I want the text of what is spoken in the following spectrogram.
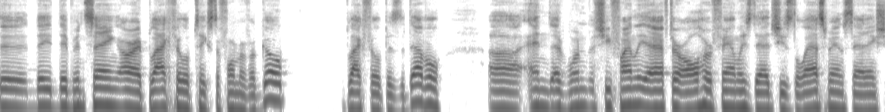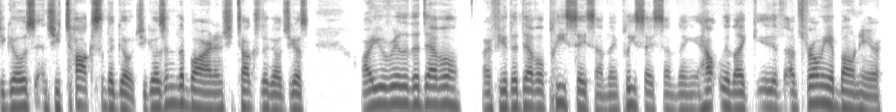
the they they've been saying, all right, Black Phillip takes the form of a goat. Black Phillip is the devil. Uh, and at when she finally, after all her family's dead, she's the last man standing. She goes and she talks to the goat. She goes into the barn and she talks to the goat. She goes, "Are you really the devil? or if you're the devil, please say something. Please say something. Help me, like, uh, throw me a bone here.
